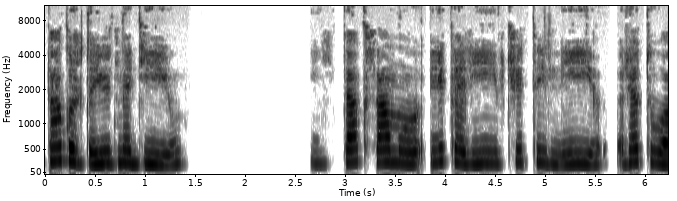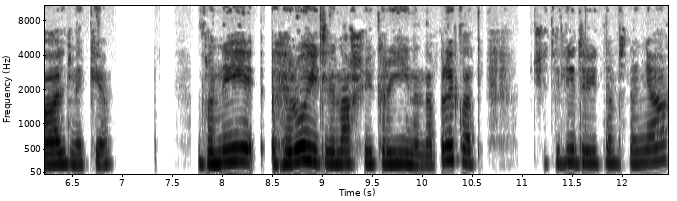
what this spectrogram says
також дають надію. І так само лікарі, вчителі, рятувальники. Вони герої для нашої країни. Наприклад, вчителі дають нам знання,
